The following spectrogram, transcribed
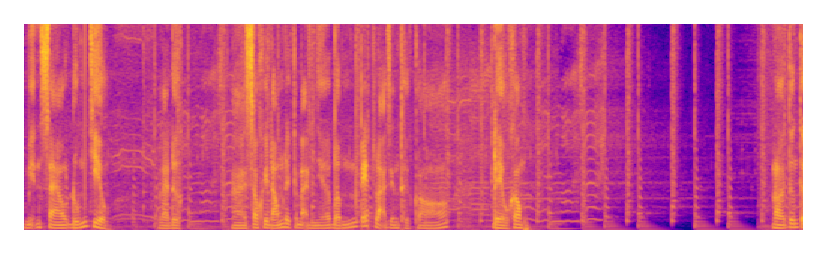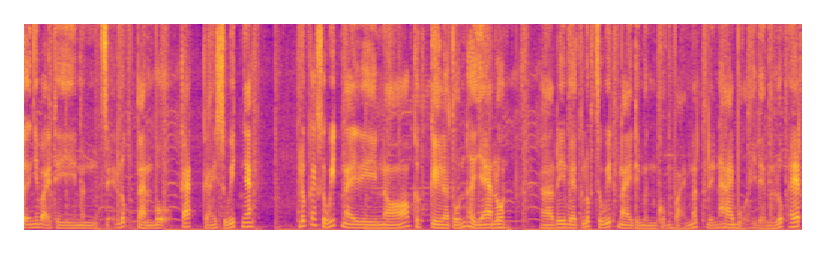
miễn sao đúng chiều là được à, sau khi đóng thì các bạn nhớ bấm test lại xem thử có đều không. Rồi tương tự như vậy thì mình sẽ lúc toàn bộ các cái switch nhé. Lúc các switch này thì nó cực kỳ là tốn thời gian luôn. À, riêng về lúc switch này thì mình cũng phải mất đến hai buổi để mình lúc hết.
